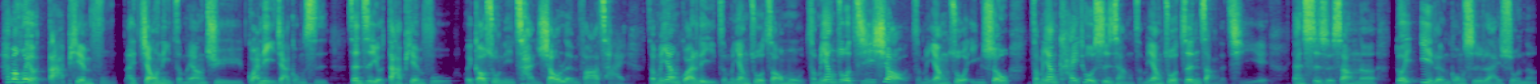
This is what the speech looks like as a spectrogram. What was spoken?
他们会有大篇幅来教你怎么样去管理一家公司，甚至有大篇幅会告诉你产销人发财，怎么样管理，怎么样做招募，怎么样做绩效，怎么样做营收，怎么样开拓市场，怎么样做增长的企业。但事实上呢，对艺人公司来说呢，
